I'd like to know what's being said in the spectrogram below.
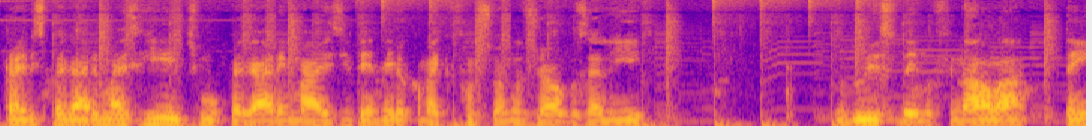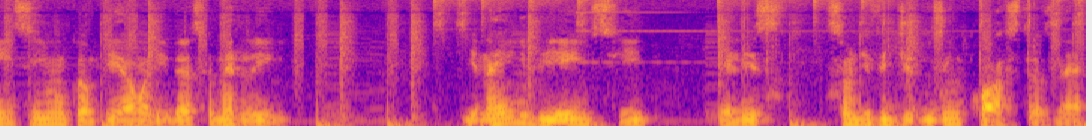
para eles pegarem mais ritmo, pegarem mais, entenderem como é que funcionam os jogos ali. Tudo isso. Daí no final lá tem sim um campeão ali da Summer League. E na NBA em si, eles são divididos em costas, né?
